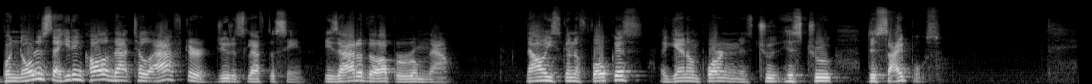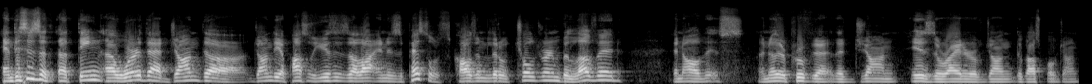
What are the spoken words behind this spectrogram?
but notice that he didn't call them that till after Judas left the scene. He's out of the upper room now. Now he's going to focus again on important his true, his true disciples. And this is a, a thing, a word that John the John the Apostle uses a lot in his epistles. Calls them little children, beloved, and all this. Another proof that, that John is the writer of John, the Gospel of John.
